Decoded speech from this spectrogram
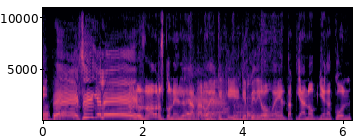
Sí. ¡Eh, síguele! Vámonos, no, vámonos con el- la parodia que, que- que pidió, güey. El Tatiano llega con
